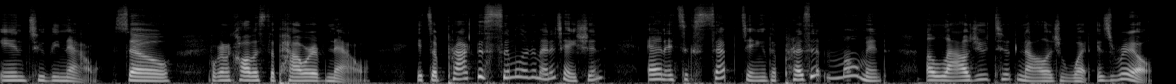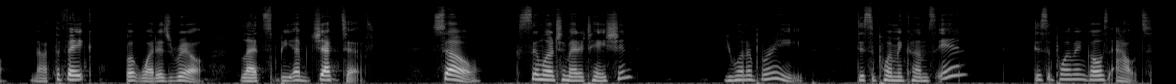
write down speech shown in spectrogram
into the now. So we're going to call this the power of now. It's a practice similar to meditation and it's accepting the present moment allows you to acknowledge what is real. Not the fake but what is real. Let's be objective. So similar to meditation you want to breathe disappointment comes in disappointment goes out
